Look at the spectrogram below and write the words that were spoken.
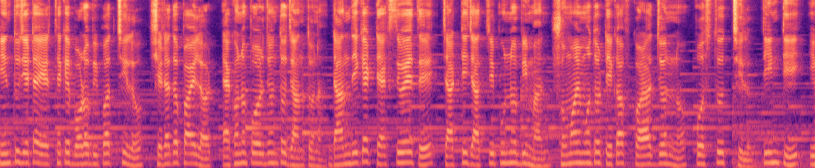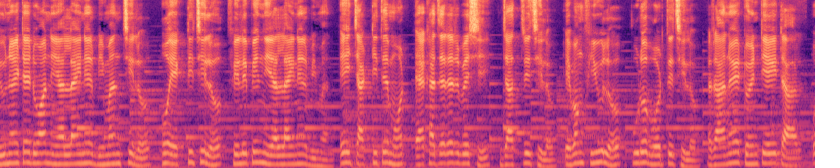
কিন্তু যেটা এর থেকে বড় বিপদ ছিল সেটা তো পাইলট এখনও পর্যন্ত জানতো না। ডান দিকের ট্যাক্সিওয়েতে চারটি যাত্রীপূর্ণ বিমান সময় মতো টেক অফ করার জন্য প্রস্তুত ছিল। তিনটি ইউনাইটেড ওয়ান এয়ারলাইনের বিমান ছিল ও একটি ছিল ফিলিপিন এয়ারলাইনের বিমান। এই চারটিতে মোট এক হাজারের বেশি যাত্রী ছিল এবং ফিউলও পুরো ভর্তি ছিল। রানওয়ে টোয়েন্টি এইট আর ও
